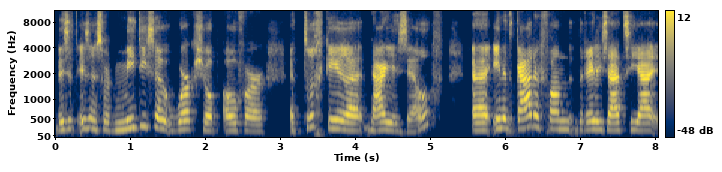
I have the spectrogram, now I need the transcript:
Dus het is een soort mythische workshop over het terugkeren naar jezelf. Uh, in het kader van de realisatie, ja,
